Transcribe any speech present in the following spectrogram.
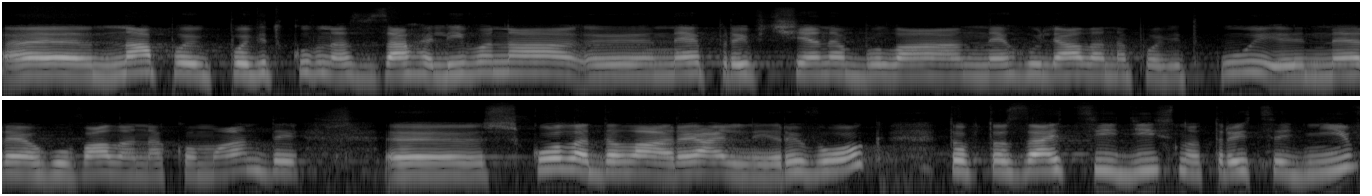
Е, На повідку в нас взагалі вона е, не привчена була, не гуляла на повідку, не реагувала на команди. Е, Школа дала реальний ривок. Тобто за ці дійсно 30 днів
